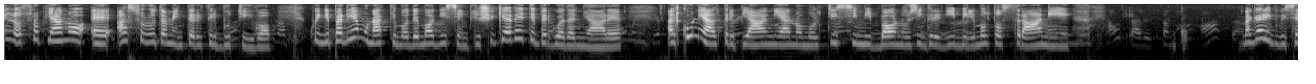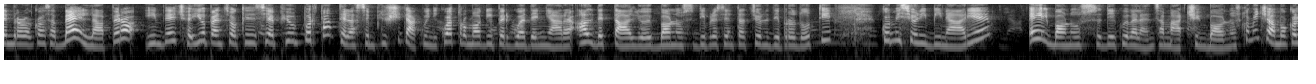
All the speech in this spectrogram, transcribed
il nostro piano è assolutamente retributivo. Quindi parliamo un attimo dei modi semplici che avete per guadagnare. Alcuni altri piani hanno moltissimi bonus incredibili, molto strani. Magari vi sembra una cosa bella, però invece io penso che sia più importante la semplicità, quindi quattro modi per guadagnare al dettaglio i bonus di presentazione dei prodotti, commissioni binarie, e il bonus di equivalenza matching bonus. Cominciamo con,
